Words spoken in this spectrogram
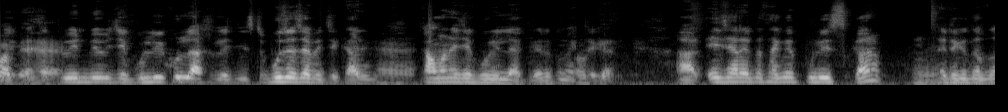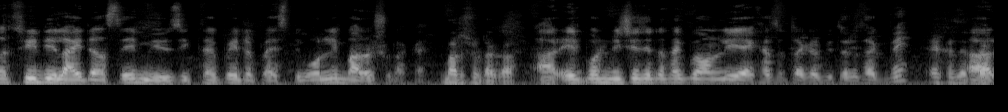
পাবে হ্যাঁ। টুইন বেবি যে গুলি করলে আসলে জিনিসটা বোঝা যাবে যে গাড়ি হ্যাঁ। কামানে যে গুলি লাগল এরকম একটা গাড়ি। আর এছাড়া এটা থাকবে পুলিশ কার। এটা কিন্তু আপনার থ্রি ডি লাইট আছে মিউজিক থাকবে এটা প্রাইস দেবে অনলি বারোশো টাকায়। বারোশো টাকা। আর এরপর নিচে যেটা থাকবে অনলি এক হাজার টাকার ভিতরে থাকবে। 1000 আর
